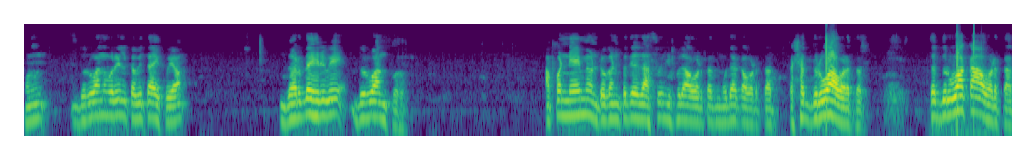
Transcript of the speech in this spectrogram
म्हणून दुर्वांवरील कविता ऐकूया. गर्द हिरवे दुर्वांकुर आपण नेहमी म्हणतो गणपतीला जास्वंदी फुलं आवडतात मोदक आवडतात तशा दुर्वा आवडतात. तर दुर्वा का आवडतात?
